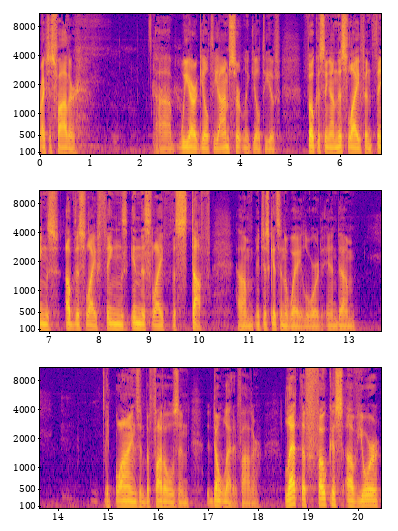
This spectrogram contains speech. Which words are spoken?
Righteous Father, uh, we are guilty. I'm certainly guilty of focusing on this life and things of this life, things in this life, the stuff. Um, it just gets in the way, Lord. And um, it blinds and befuddles, and don't let it, Father. Let the focus of your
